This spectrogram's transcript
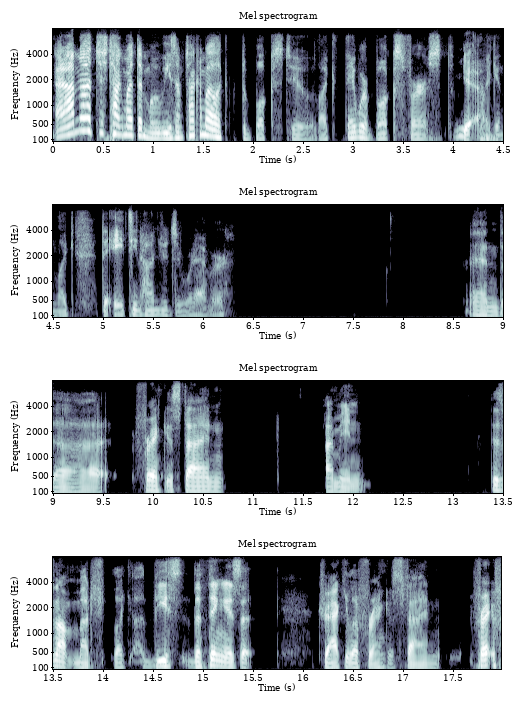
And I'm not just talking about the movies. I'm talking about like the books too. Like they were books first, yeah, like in like the 1800s or whatever. and uh, Frankenstein. I mean, there's not much like these. The thing is that Dracula, Frankenstein. First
